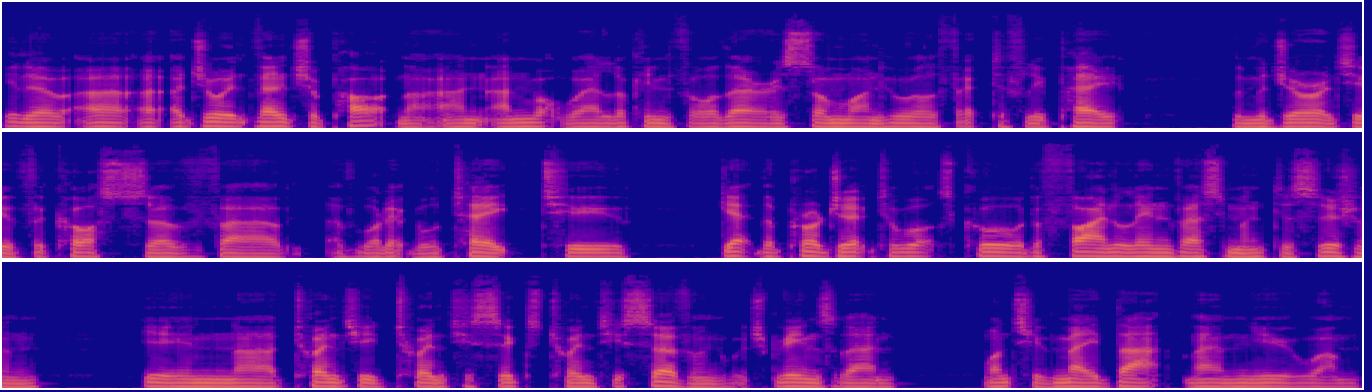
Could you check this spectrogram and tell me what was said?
you know, a, a, joint venture partner, and, and what we're looking for there is someone who will effectively pay the majority of the costs of uh, of what it will take to get the project to what's called a final investment decision in uh, 2026 27 which means then once you've made that then you um,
